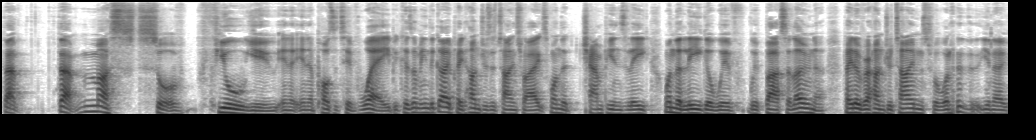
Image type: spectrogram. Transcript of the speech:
that that must sort of fuel you in a, in a positive way because I mean the guy played hundreds of times for Ajax, won the Champions League, won the Liga with with Barcelona, played over hundred times for one of the you know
